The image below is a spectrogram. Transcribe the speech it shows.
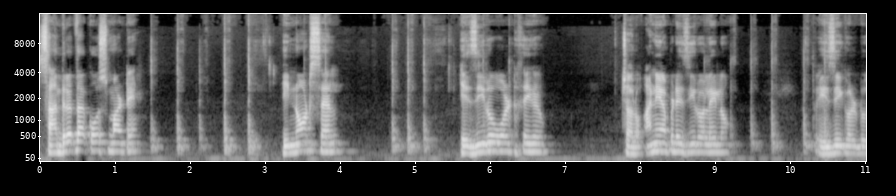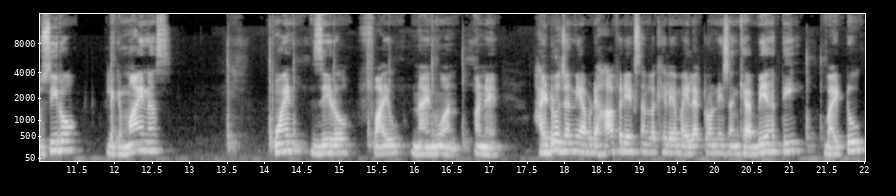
સાંદ્રતા કોષ માટે ઈ નોટ સેલ એ ઝીરો વોલ્ટ થઈ ગયું ચલો આને આપણે ઝીરો લઈ લો તો ઇઝ ઇક્વલ ટુ ઝીરો એટલે કે minus point zero five nine one અને હાઇડ્રોજનની આપણે હાફ રિએક્શન લખેલી, એમાં ઇલેક્ટ્રોનની સંખ્યા બે હતી, બાય ટુ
